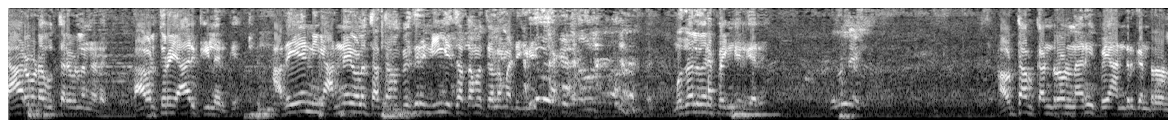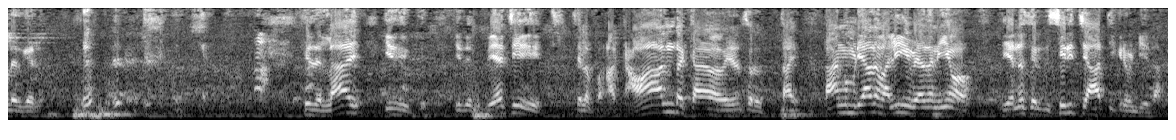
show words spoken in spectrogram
யாரோட உத்தரவுல நடக்குது? காவல்துறை யாரு கீழே இருக்கு? அதையே நீங்க அன்னையோட சத்தமா பேசுற நீங்க சத்தமா சொல்ல மாட்டேங்கிறீங்க. முதல்வர் இப்ப எங்க இருக்காரு? அவுட் ஆஃப் கண்ட்ரோல்னாரு இப்ப அண்டர் கண்ட்ரோல்ல இருக்காரு. இதெல்லாம் இது இது பேச்சு சில ஆழ்ந்த க என்ன சொல்றது தாங்க முடியாத வலி வேதனையும் என்ன சொல்றது சிரிச்சு ஆத்திக்கிற வேண்டியதுதான்.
